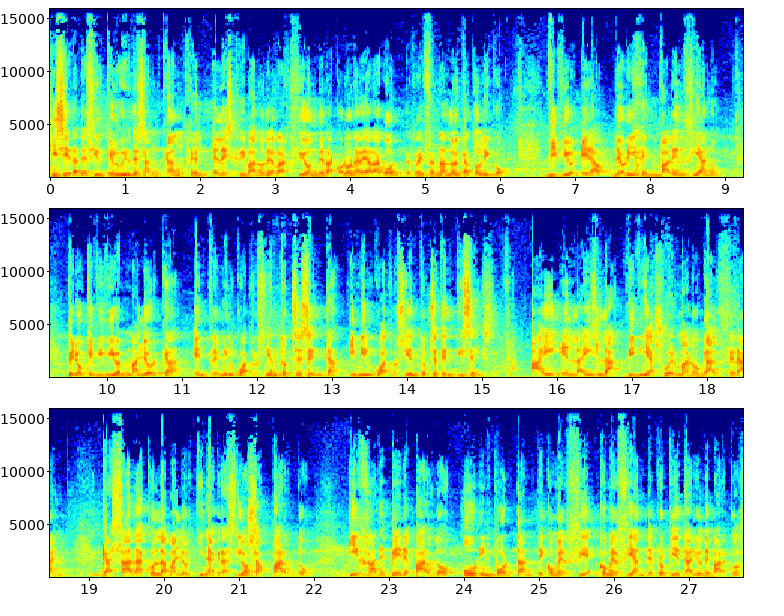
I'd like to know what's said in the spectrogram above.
Quisiera decir que Luis de Santángel, el escribano de reacción de la corona de Aragón, el rey Fernando el Católico, vivió, era de origen valenciano, pero que vivió en Mallorca entre 1460 y 1476. Ahí en la isla vivía su hermano Galcerán, casada con la mallorquina graciosa Pardo, hija de Pere Pardo, un importante comerci- comerciante propietario de barcos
